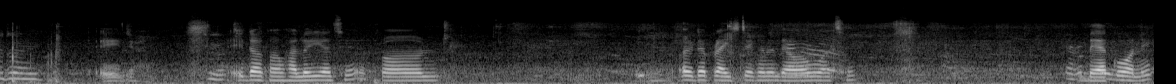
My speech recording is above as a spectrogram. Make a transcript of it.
এটা এই। যে এটা ভালোই আছে ফ্রন্ট আর এটা প্রাইসটা এখানে দেওয়াও আছে। ব্যাকও অনেক।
